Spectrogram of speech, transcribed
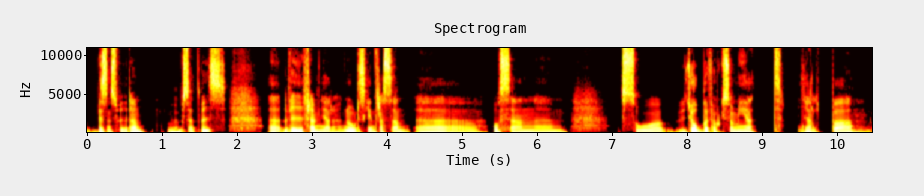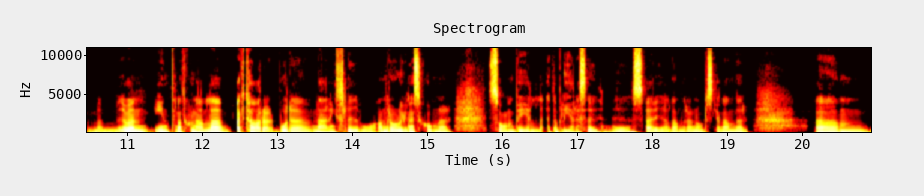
Business Sweden mm. på sätt och vis. Vi främjar nordiska intressen och sen så jobbar vi också med att hjälpa ja, men, internationella aktörer, både näringsliv och andra organisationer som vill etablera sig i mm. Sverige eller andra nordiska länder. Um,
